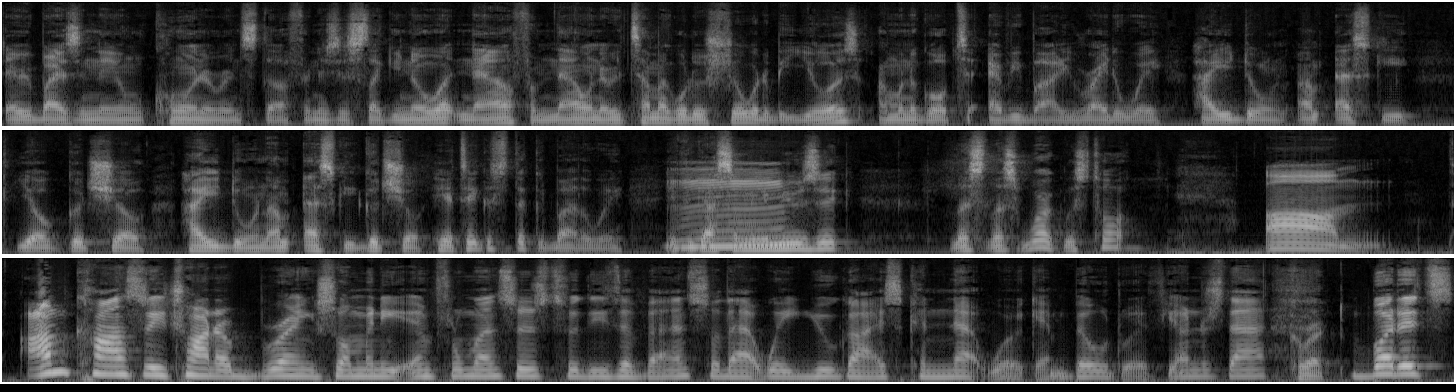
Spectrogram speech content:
everybody's in their own corner and stuff, and it's just like, you know what? Now, from now on, every time I go to a show, it'll be yours. I'm gonna go up to everybody right away. How you doing? I'm Eski. Yo, good show. How you doing? I'm Eski. Good show. Here, take a sticker, by the way. If you got some of your music, let's let's work. Let's talk. um I'm constantly trying to bring so many influencers to these events so that way you guys can network and build with. You understand? Correct. But it's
